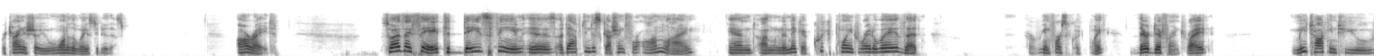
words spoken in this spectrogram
we're trying to show you one of the ways to do this. All right. So as I say, today's theme is adapting discussion for online. And I'm going to make a quick point right away that, or reinforce a quick point, they're different, right? Me talking to you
